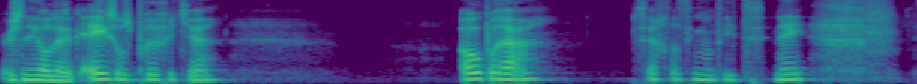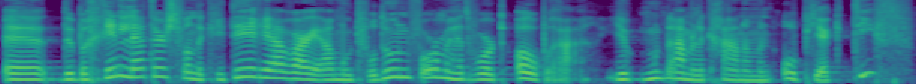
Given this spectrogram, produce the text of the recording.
er is een heel leuk ezelsbruggetje. Opera, zegt dat iemand iets? Nee. Uh, de beginletters van de criteria waar je aan moet voldoen vormen het woord opera. Je moet namelijk gaan om een objectief,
